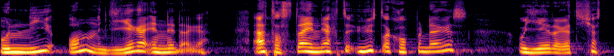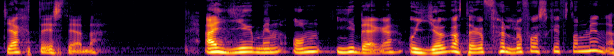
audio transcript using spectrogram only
og en ny ånd gir jeg inni dere. Jeg tar steinhjertet ut av kroppen deres og gir dere et kjøtthjerte i stedet. Jeg gir min ånd i dere og gjør at dere følger forskriftene mine,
